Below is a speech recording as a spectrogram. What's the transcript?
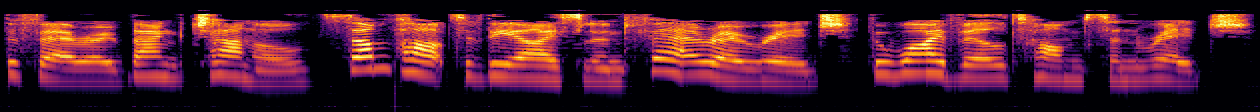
The Faroe Bank Channel, some parts of the Iceland-Faroe Ridge, the Wyville-Thomson Ridge,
